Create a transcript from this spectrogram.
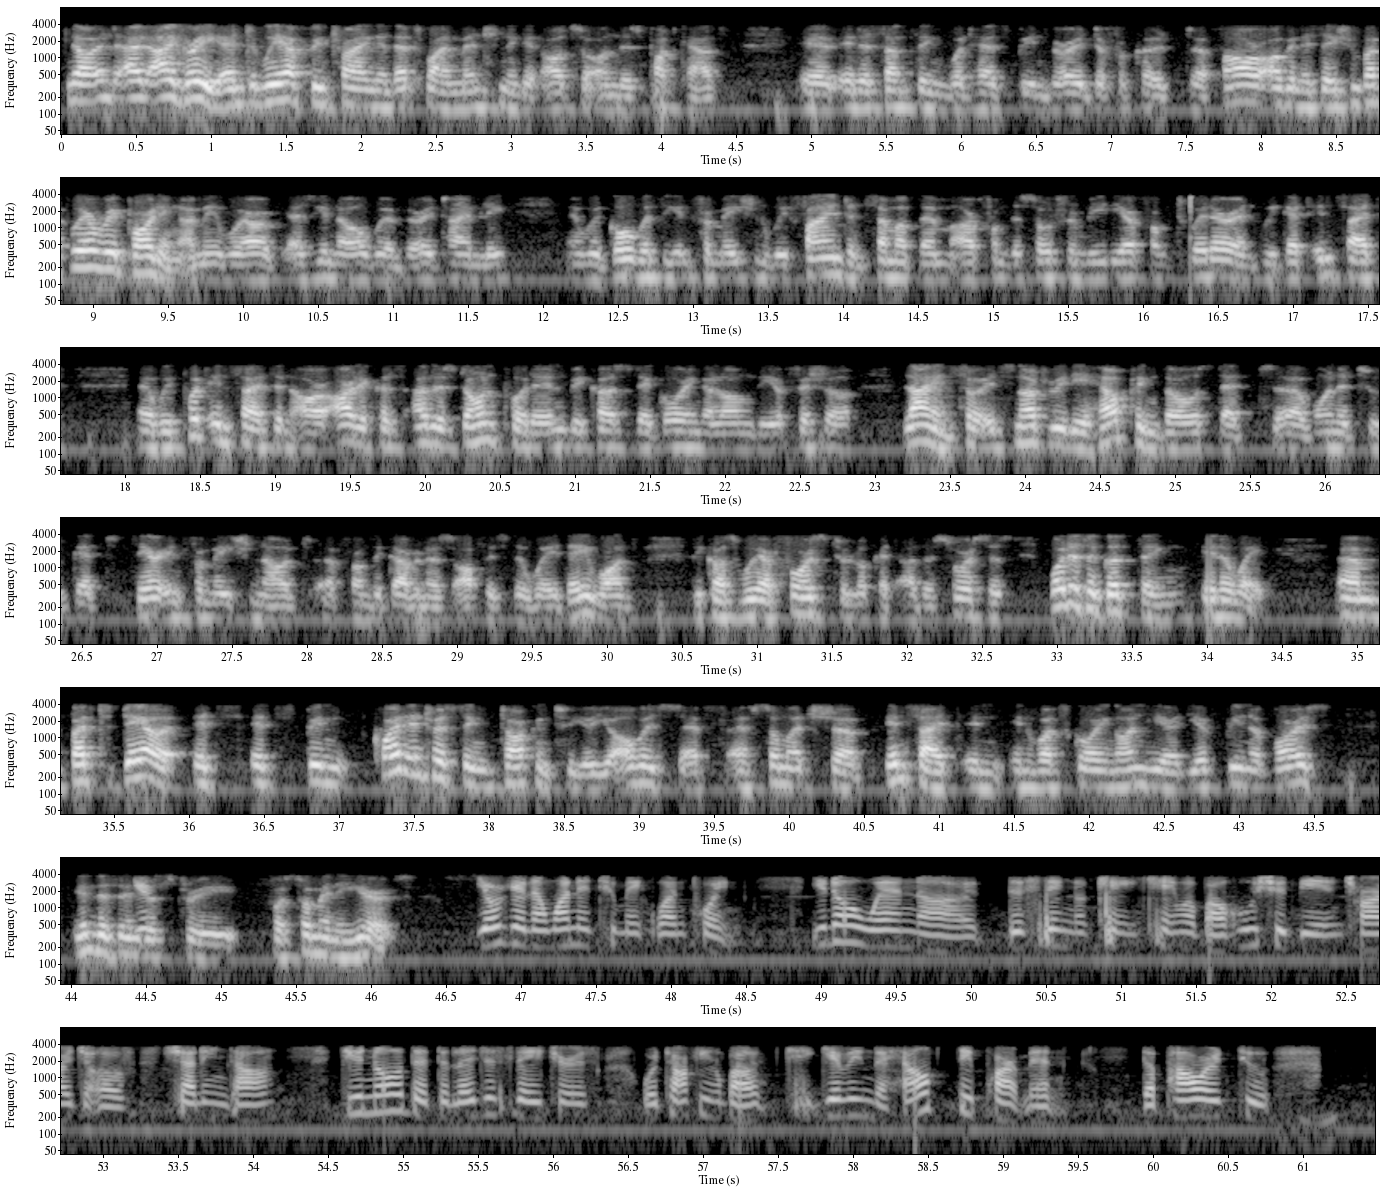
No, and I, I agree, and we have been trying, and that's why I'm mentioning it also on this podcast. It, is something what has been very difficult uh, for our organization, but we're reporting. I mean, we're, as you know, we're very timely, and we go with the information we find, and some of them are from the social media, from Twitter, and we get insights. Uh, we put insights in our articles, others don't put in because they're going along the official line. So it's not really helping those that uh, wanted to get their information out uh, from the governor's office the way they want, because we are forced to look at other sources. What is a good thing in a way? Um, but Dale, it's it's been quite interesting talking to you. You always have, have so much uh, insight in in what's going on here. You've been a voice in this industry for so many years. Jorgen, I wanted to make one point. You know, when uh, this thing came, came about, who should be in charge of shutting down? Do you know that the legislatures were talking about giving the health department the power to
